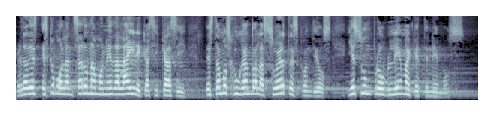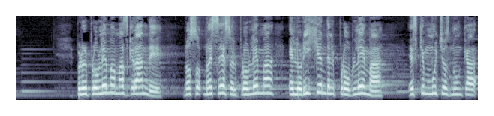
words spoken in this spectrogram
¿verdad? Es, como lanzar una moneda al aire casi casi. Estamos jugando a las suertes con Dios y es un problema que tenemos. Pero el problema más grande no, es eso, el problema, el origen del problema es que muchos nunca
